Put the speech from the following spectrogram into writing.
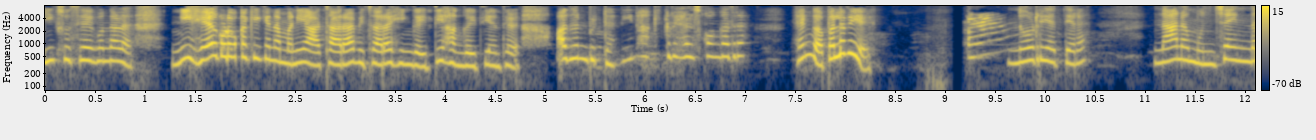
ಈಗ ಸೊಸೆಯಾಗಿ ಬಂದಾಳೆ. ನೀ ಹೇಳ್ಕೊಡ್ಬೇಕಾಕಿಗೆ ನಮ್ಮ ಮನೆ ಆಚಾರ ವಿಚಾರ ಹಿಂಗೈತಿ, ಹಂಗೈತಿ ಅಂತೇಳಿ ಅದನ್ನ ಬಿಟ್ಟು ನೀನು ಹಾಕಿ ಕಡೆ ಹೇಳ್ಸ್ಕೊಂಗಾದ್ರೆ? ಹೆಂಗ ಪಲ್ಲವಿ ನೋಡ್ರಿ ಅತ್ಯಾರ ನಾನು ಮುಂಚೆಯಿಂದ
